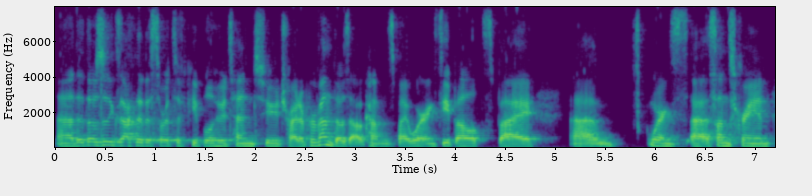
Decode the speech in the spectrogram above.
uh, that those are exactly the sorts of people who tend to try to prevent those outcomes by wearing seatbelts, by um, wearing uh, sunscreen.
